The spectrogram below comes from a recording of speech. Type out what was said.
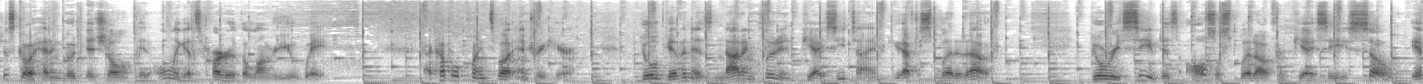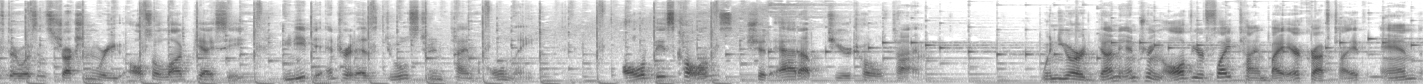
just go ahead and go digital. It only gets harder the longer you wait. A couple points about entry here. Dual given is not included in PIC time, you have to split it out. Dual received is also split out from PIC, so if there was instruction where you also log PIC, you need to enter it as dual student time only. All of these columns should add up to your total time. When you are done entering all of your flight time by aircraft type and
